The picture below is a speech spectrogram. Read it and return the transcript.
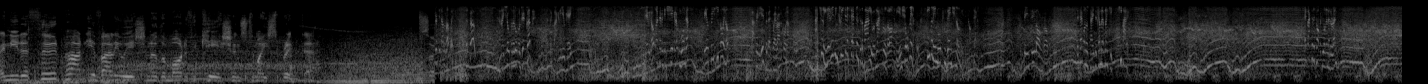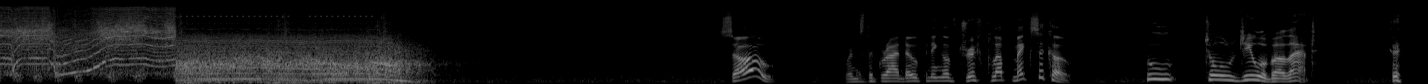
I need a third-party evaluation of the modifications to my Sprinter. So, when's the grand opening of Drift Club Mexico? Who told you about that?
